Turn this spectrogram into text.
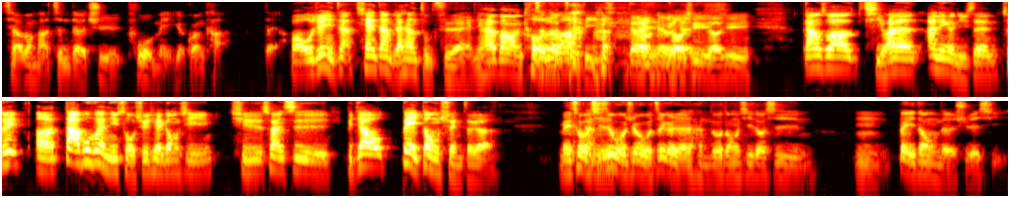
才有办法真的去破每一个关卡。对啊，哇，我觉得你这样现在这样比较像主持人，你还要帮忙扣的主题，对，有趣有趣。刚刚说喜欢的暗恋一个女生，所以呃，大部分你所学习的东西其实算是比较被动选择的。没错，其实我觉得我这个人很多东西都是嗯被动的学习。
